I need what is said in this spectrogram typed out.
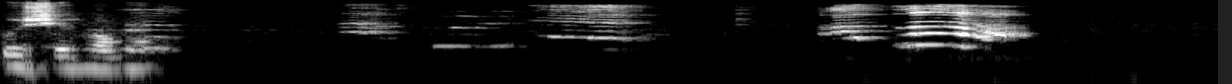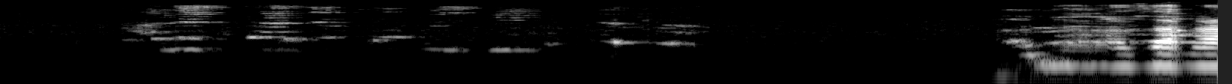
খুশি হব আপনারা যারা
